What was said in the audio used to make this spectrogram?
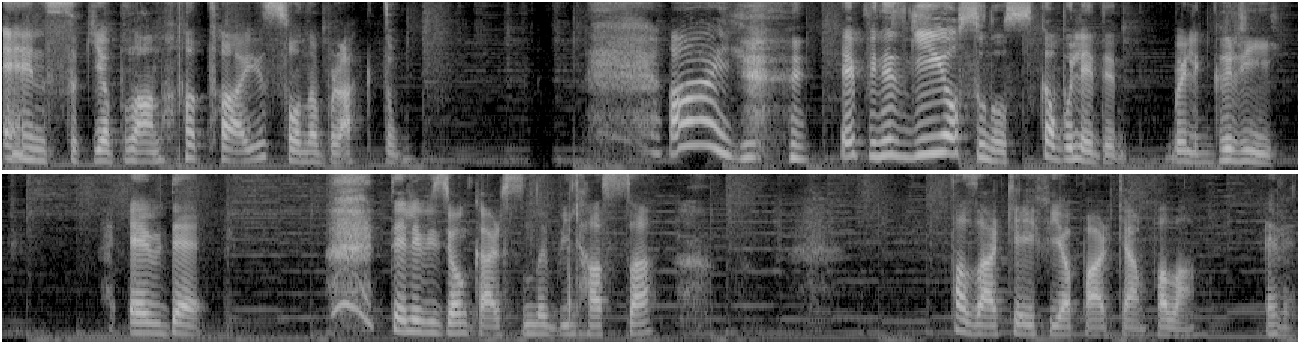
en sık yapılan hatayı sona bıraktım. Ay hepiniz giyiyorsunuz kabul edin. Böyle gri evde televizyon karşısında bilhassa pazar keyfi yaparken falan. Evet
